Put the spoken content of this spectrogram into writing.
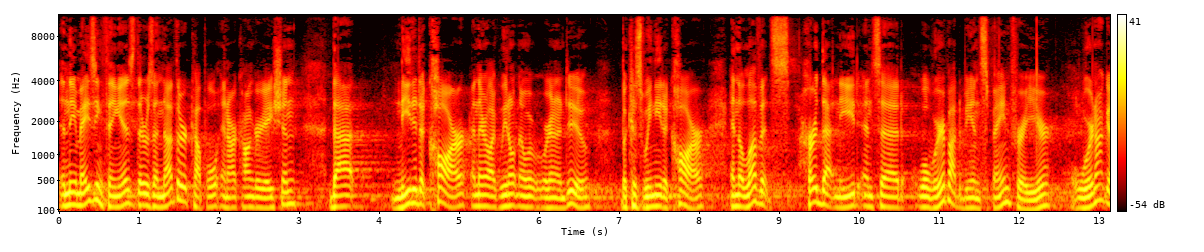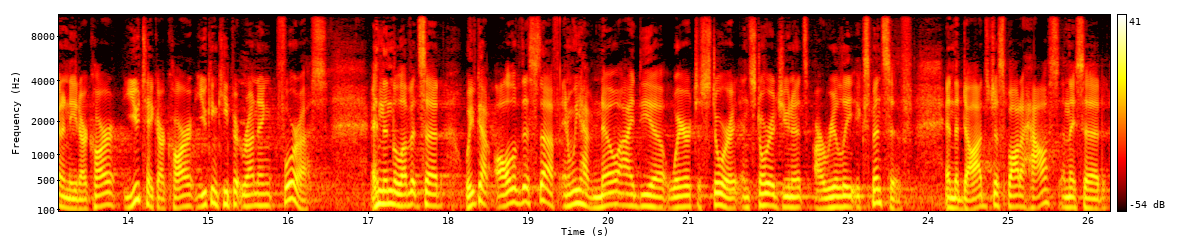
and the amazing thing is, there was another couple in our congregation that needed a car, and they're like, We don't know what we're going to do because we need a car. And the Lovetts heard that need and said, Well, we're about to be in Spain for a year. We're not going to need our car. You take our car, you can keep it running for us. And then the Lovett said, We've got all of this stuff and we have no idea where to store it, and storage units are really expensive. And the Dodds just bought a house and they said,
